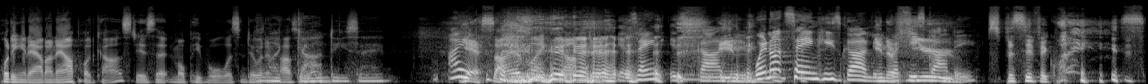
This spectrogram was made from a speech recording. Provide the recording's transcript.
putting it out on our podcast is that more people will listen to it and like pass it on. gandhi saying I, Yes, I am like Gandhi Yeah, Zane is Gandhi. In- We're not saying he's Gandhi, in a but he's few Gandhi. specific ways.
